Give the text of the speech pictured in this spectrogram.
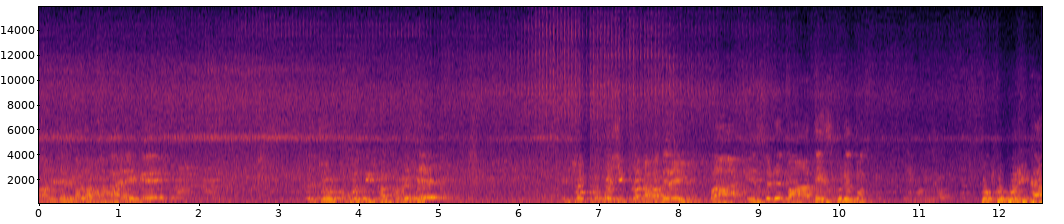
মানুষের কথা মাথায় রেখে চক্ষু প্রশিক্ষণ করেছে। চক্ষু প্রশিক্ষণ আমাদের এই বা স্টেটের বাহাতে স্কুলের চক্ষু পরীক্ষা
